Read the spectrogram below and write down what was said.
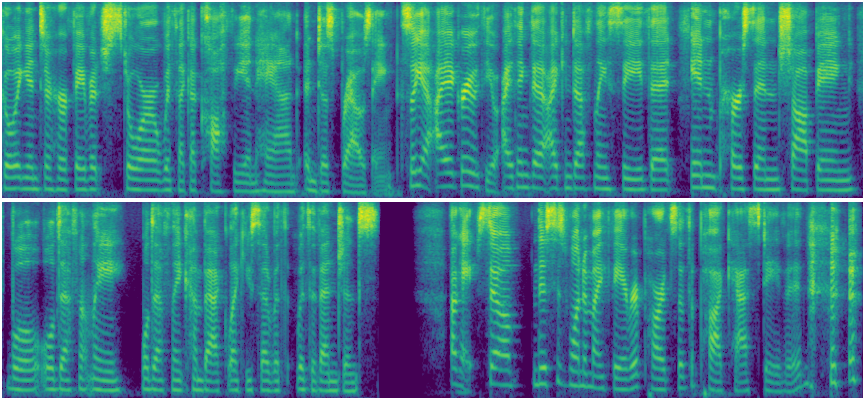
going into her favorite store with like a coffee in hand and just browsing. So yeah, I agree with you. I think that I can definitely see that in-person shopping will will definitely will definitely come back like you said with with a vengeance. Okay, so this is one of my favorite parts of the podcast, David.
